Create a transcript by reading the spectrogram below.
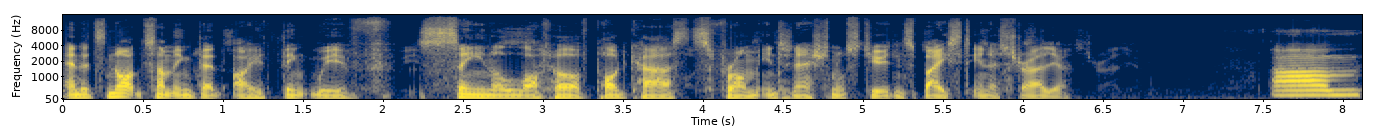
And it's not something that I think we've seen a lot of podcasts from international students based in Australia. Um,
